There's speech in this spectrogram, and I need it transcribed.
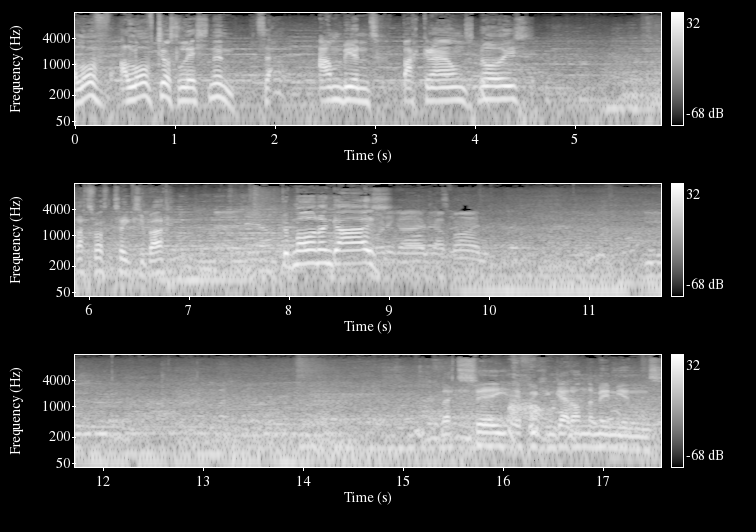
I love I love just listening to ambient background noise. That's what takes you back. Good morning, guys. guys, have fun. Let's see if we can get on the minions.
